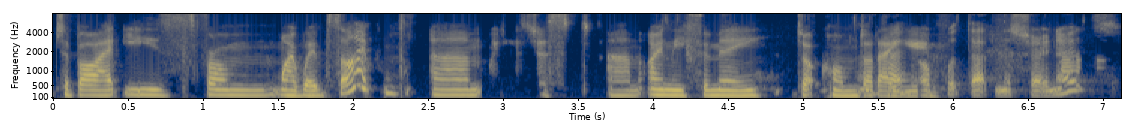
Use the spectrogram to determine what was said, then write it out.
to buy it is from my website, um, which is just um, onlyforme.com.au. Okay, I'll put that in the show notes.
